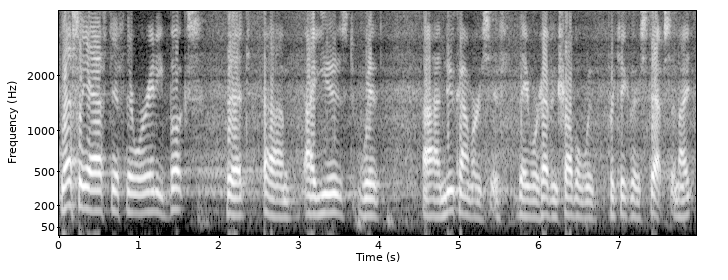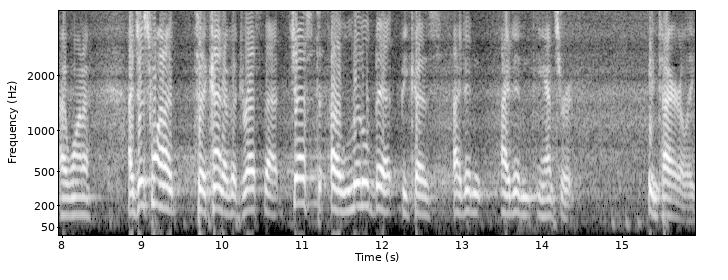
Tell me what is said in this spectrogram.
Leslie asked if there were any books that um, I used with uh, newcomers if they were having trouble with particular steps, and I, I want to. I just wanted to kind of address that just a little bit because I didn't I didn't answer it entirely.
